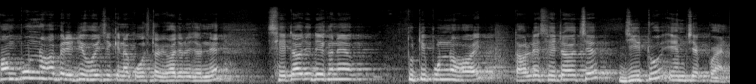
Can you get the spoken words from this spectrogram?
সম্পূর্ণভাবে রেডি হয়েছে কিনা কোষটা বিভাজনের জন্য। সেটাও যদি এখানে ত্রুটিপূর্ণ হয়, তাহলে সেটা হচ্ছে জি টু এম চেক পয়েন্ট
